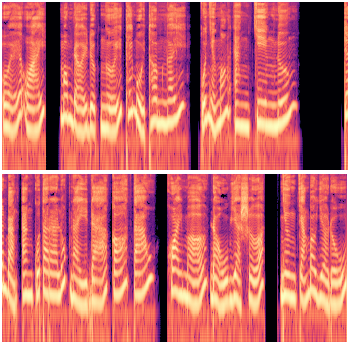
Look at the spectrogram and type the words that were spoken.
uể oải, mong đợi được ngửi thấy mùi thơm ngấy của những món ăn chiên nướng. Trên bàn ăn của Tara lúc này đã có táo, khoai mỡ, đậu và sữa, nhưng chẳng bao giờ đủ.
